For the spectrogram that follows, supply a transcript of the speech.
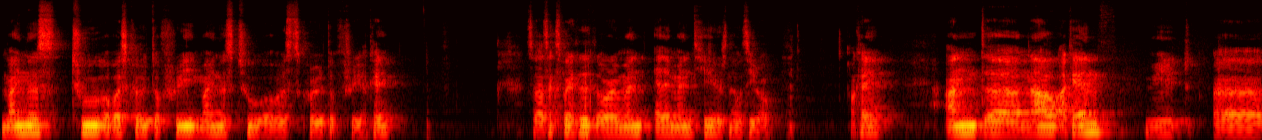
minus 2 over square root of 3 minus 2 over square root of 3 okay? So as expected, our element here is now 0. Okay, and uh, now again we uh,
